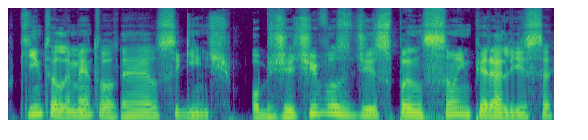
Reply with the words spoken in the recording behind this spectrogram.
O quinto elemento é o seguinte: objetivos de expansão imperialista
